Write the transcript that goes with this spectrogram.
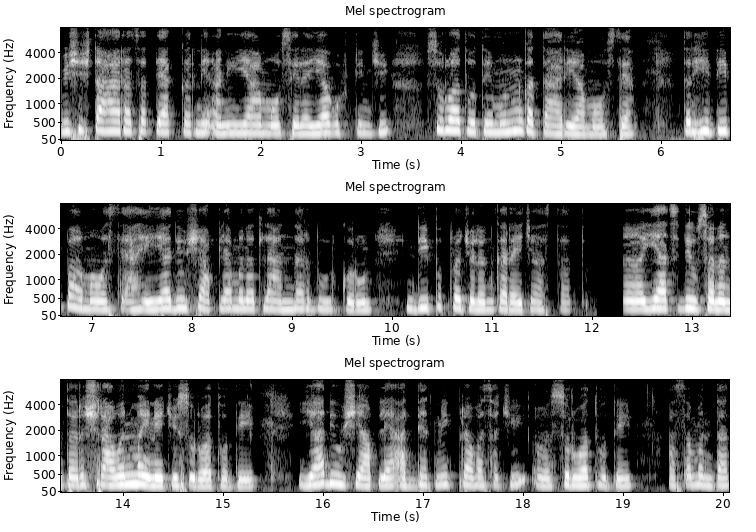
विशेष विशिष्ट आहाराचा त्याग करणे आणि या अमावस्येला या गोष्टींची सुरुवात होते म्हणून गतहारी अमावस्या. तर ही दीप अमावस्या आहे. या दिवशी आपल्या मनातला अंधार दूर करून दीप प्रज्वलन करायचे असतात. याच दिवसानंतर श्रावण महिन्याची सुरुवात होते. या दिवशी आपल्या आध्यात्मिक प्रवासाची सुरुवात होते. असं म्हणतात.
